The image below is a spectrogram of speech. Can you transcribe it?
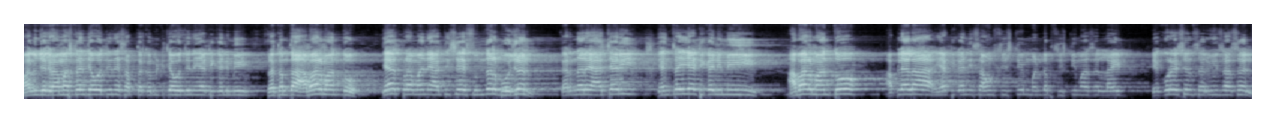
मालुंजे ग्रामस्थांच्या वतीने सप्ताह कमिटीच्या वतीने या ठिकाणी मी प्रथमतः आभार मानतो. त्याचप्रमाणे अतिशय सुंदर भोजन करणारे आचारी त्यांचाही या ठिकाणी मी आभार मानतो. आपल्याला या ठिकाणी साऊंड सिस्टीम मंडप सिस्टीम असेल लाइट डेकोरेशन सर्व्हिस असेल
